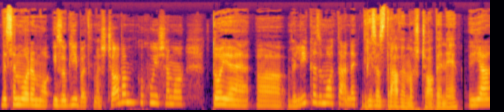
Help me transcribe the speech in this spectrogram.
da se moramo izogibati maščobam, ko hujšamo. To je uh, velika zmota. Ne? Gre za zdrave maščobe, ne? Ja,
